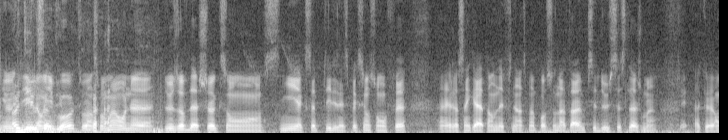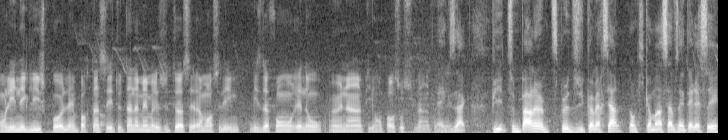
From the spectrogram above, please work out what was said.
il y a un, Un deal, deal, on y deal. va. Tu vois, en ce moment, on a deux offres d'achat qui sont signées, acceptées, les inspections sont faites. Il reste 5 à attendre le financement passe au notaire, puis c'est deux, six logements. Que, on les néglige pas. L'important, c'est tout le temps le même résultat, c'est ramasser les mises de fonds, Renault, un an, puis on passe au suivant. Exact. Puis tu me parlais un petit peu du commercial, donc qui commençait à vous intéresser.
